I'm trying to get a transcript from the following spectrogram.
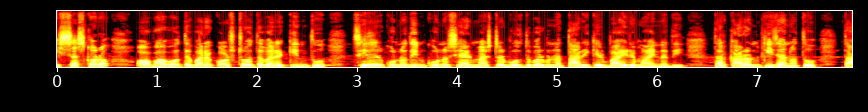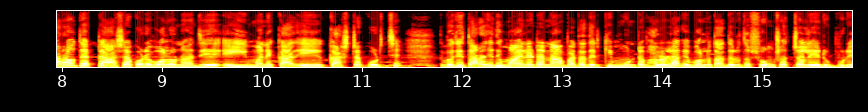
বিশ্বাস করো, অভাব হতে পারে, কষ্ট হতে পারে, কিন্তু ছেলের কোনো দিন কোনো শেয়ার মাস্টার বলতে পারবে না, তারিখের বাইরে মাইনা দিই তার কারণ কি জানো তো? তারাও তো একটা আশা করে বলো না যে এই মানে এই কাজটা করছে। বলছি তারা যদি মাইনাটা না পায়, তাদের কি মনটা ভালো লাগে? বলো, তাদেরও তো সংসার চলে এর উপরে,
